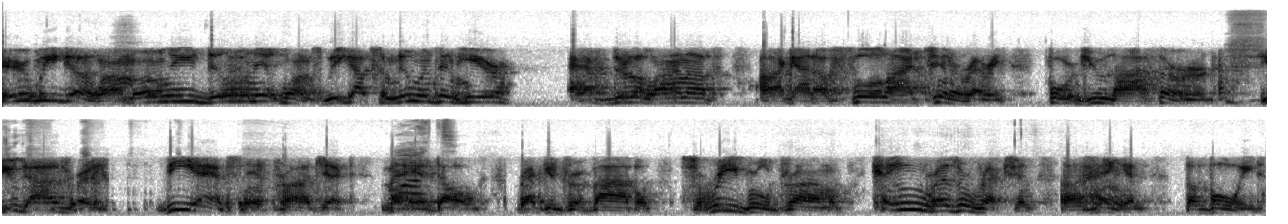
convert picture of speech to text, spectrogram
Here we go. I'm only doing it once. We got some new ones in here. After the lineup, I got a full itinerary for July 3rd. You guys ready? The Absent Project, Mad Dog, Wreckage Revival, Cerebral Drama, Kane Resurrection, A Hanging, The Void,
